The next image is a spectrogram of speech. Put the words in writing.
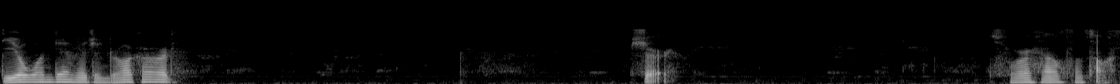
deal one damage and draw a card. Sure. It's for health and taunt.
